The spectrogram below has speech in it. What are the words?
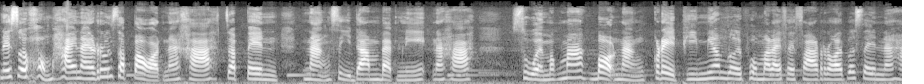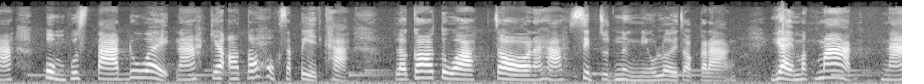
ในส่วนของภายในรุ่นสปอร์ตนะคะ จะเป็นหนังสีดำแบบนี้นะคะ สวยมากๆ เบาะหนังเกรดพรีเมียมเลยพวงมาลัยไฟฟ้า 100%นะคะ ปุ่มพุชสตาร์ทด้วยนะ เกียร์ออโต้6สปีดค่ะ แล้วก็ตัวจอนะคะ 10.1 นิ้วเลยจอกลาง ใหญ่มากๆนะ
